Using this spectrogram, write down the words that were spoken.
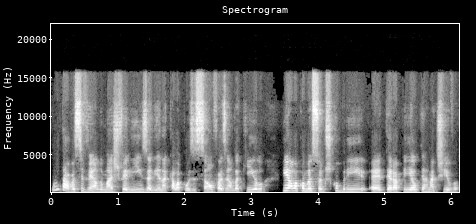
não estava se vendo mais feliz ali naquela posição, fazendo aquilo, e ela começou a descobrir é, terapia alternativa.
